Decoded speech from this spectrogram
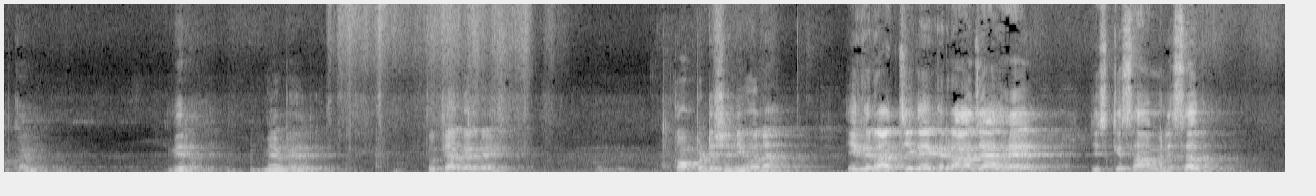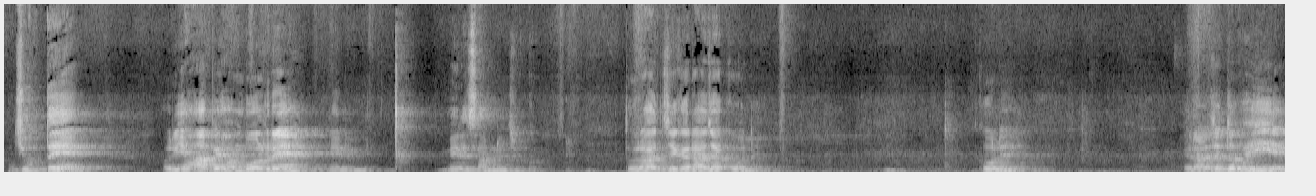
आपका नहीं, मेरा, मैं पहले। तो क्या कर रहे हैं? कंपटीशन ही हो ना? एक राज्य का एक राजा है, जिसके सामने सब झुकते हैं, और यहाँ पे हम बोल रहे हैं, नहीं नहीं नहीं, मेरे सामने झुको। तो राज्य का राजा कौन है? कौन है? राजा तो वही है,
